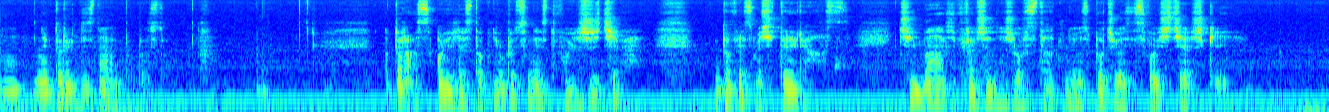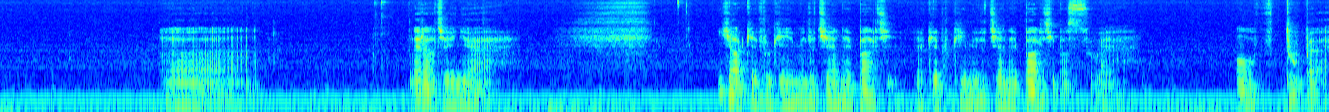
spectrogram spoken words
No, niektórych nie znałem po prostu. A teraz, o ile stopni obrócone jest twoje życie? Dowiedzmy się teraz. Czy masz wrażenie, że ostatnio zboczyłeś ze swojej ścieżki? Eee, raczej nie. Jakie drugie imię do ciebie najbardziej, jakie drugie imię do ciebie najbardziej pasuje? O, w dupę.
